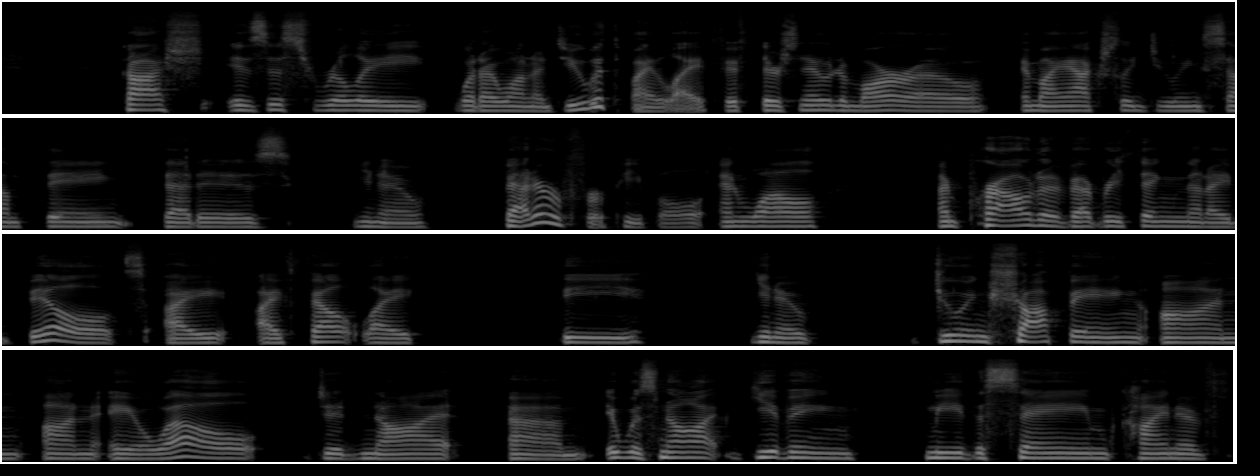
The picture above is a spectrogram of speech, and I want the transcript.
gosh, is this really what I want to do with my life? If there's no tomorrow, am I actually doing something that is, you know, better for people? And while I'm proud of everything that I built, I I felt like the, you know, doing shopping on on AOL did not um it was not giving me the same kind of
